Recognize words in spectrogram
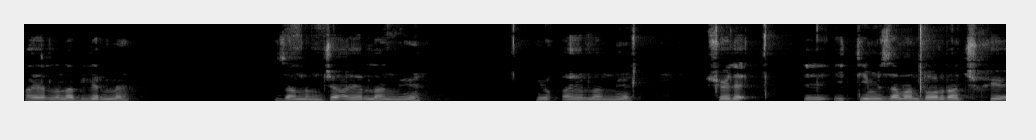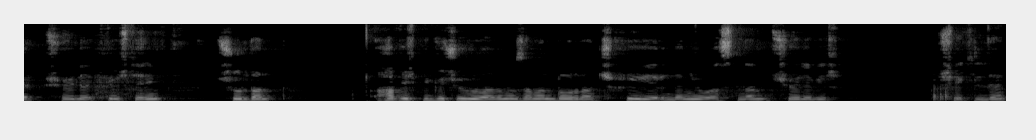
ayarlanabilir mi? Zannımca ayarlanmıyor. Yok ayarlanmıyor. Şöyle e, ittiğimiz zaman doğrudan çıkıyor. Şöyle göstereyim. Şuradan hafif bir güç uyguladığımız zaman doğrudan çıkıyor yerinden yuvasından. Şöyle bir şekilde.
